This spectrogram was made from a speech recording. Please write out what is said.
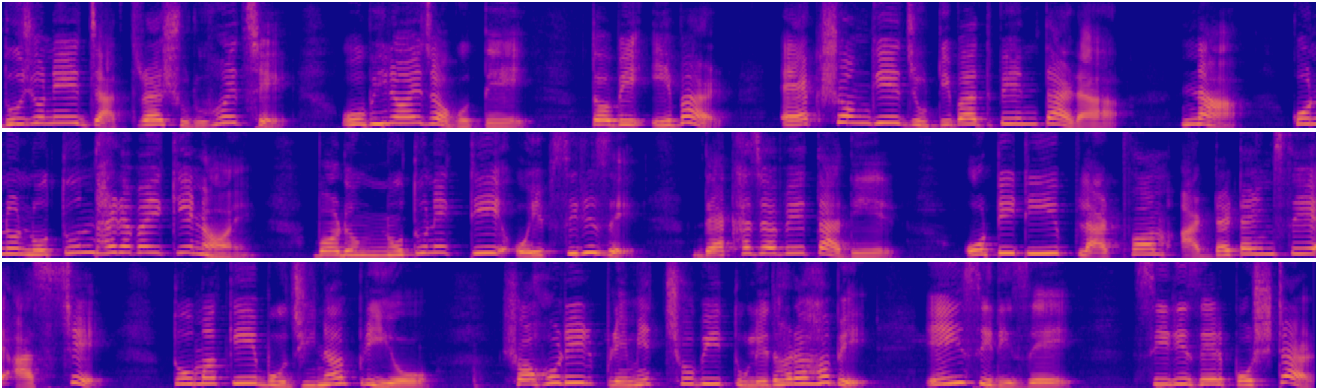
দুজনের যাত্রা শুরু হয়েছে অভিনয় জগতে। তবে এবার একসঙ্গে জুটি বাঁধবেন তারা। না, কোনো নতুন ধারাবাহিকে নয়, বরং নতুন একটি ওয়েব সিরিজে দেখা যাবে তাদের। ওটিটি প্ল্যাটফর্ম আড্ডা টাইমসে আসছে? তোমাকে বুঝি না প্রিয়। শহরের প্রেমের ছবি তুলে ধরা হবে এই সিরিজে। সিরিজের পোস্টার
